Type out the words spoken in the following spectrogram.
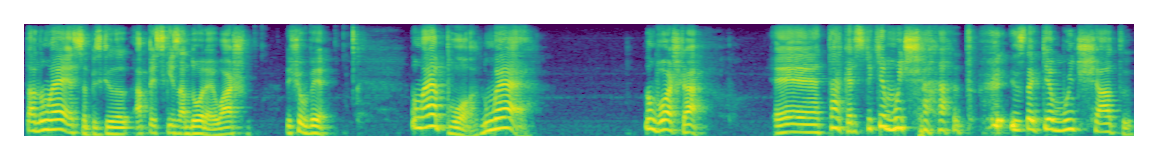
tá? Não é essa pesquisa, a pesquisadora, eu acho. Deixa eu ver. Não é, pô, não é. Não vou achar. É. Tá, cara, isso daqui é muito chato. Isso daqui é muito chato.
